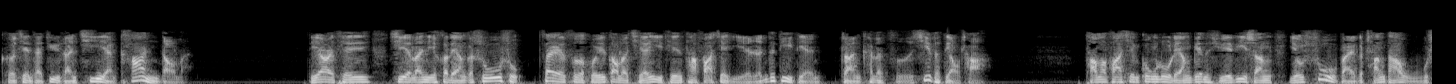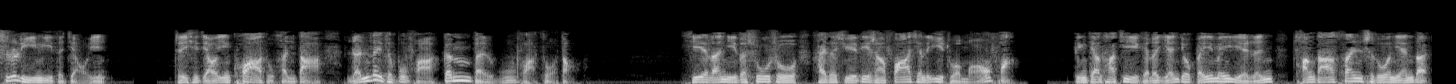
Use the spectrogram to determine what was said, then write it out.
可现在居然亲眼看到了。”第二天，谢兰妮和两个叔叔再次回到了前一天他发现野人的地点，展开了仔细的调查。他们发现公路两边的雪地上有数百个长达五十厘米的脚印，这些脚印跨度很大，人类的步伐根本无法做到。谢兰尼的叔叔还在雪地上发现了一撮毛发，并将它寄给了研究北美野人长达三十多年的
